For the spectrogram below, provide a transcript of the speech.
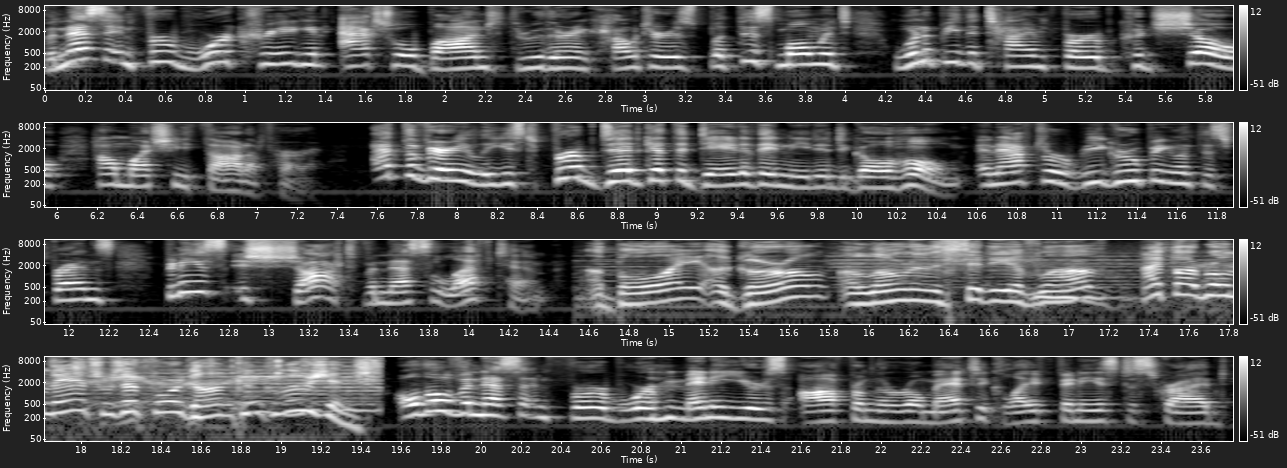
Vanessa and Ferb were creating an actual bond through their encounters, but this moment wouldn't be the time Ferb could show how much he thought of her. At the very least, Ferb did get the data they needed to go home, and after regrouping with his friends, Phineas is shocked Vanessa left him. A boy, a girl, alone in the city of love? I thought romance was a foregone conclusion. Although Vanessa and Ferb were many years off from the romantic life Phineas described,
